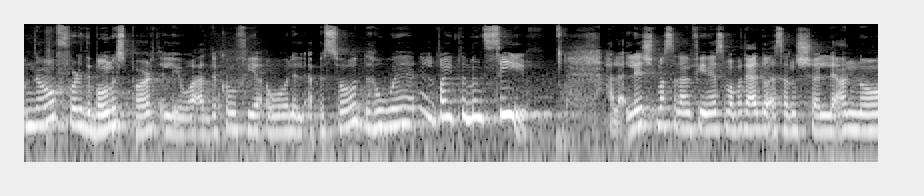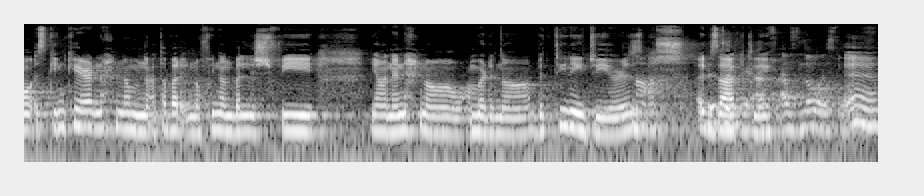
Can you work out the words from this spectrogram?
Now for the bonus part اللي وعدكم فيها أول ال episode هو ال vitamin C هلا ليش مثلا في ناس ما بتعدوا essential لأنه skin care نحن بنعتبر إنه فينا نبلش فيه يعني نحن وعمرنا بال teenage years as إيه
